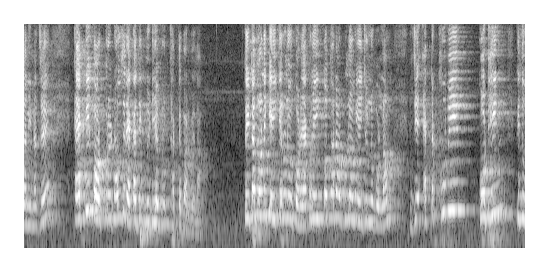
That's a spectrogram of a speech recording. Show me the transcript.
জানি না, যে একই কর্পোরেট হাউসের একাধিক মিডিয়া গ্রুপ থাকতে পারবে না। তো এটা তো অনেকে এই কারণেও করে। এখন এই কথাটাগুলো আমি এই জন্য বললাম যে একটা খুবই কঠিন কিন্তু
